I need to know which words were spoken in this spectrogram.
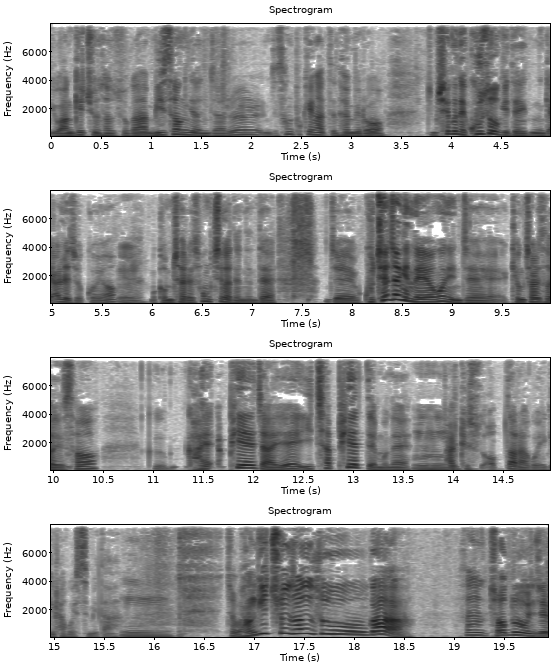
이 왕기춘 선수가 미성년자를 이제 성폭행했던 혐의로 좀 최근에 구속이 되는 게 알려졌고요. 예. 뭐 검찰에 송치가 됐는데 이제 구체적인 내용은 이제 경찰서에서 그 가- 피해자의 2차 피해 때문에 음. 밝힐 수 없다라고 얘기를 하고 있습니다. 음, 자, 왕기춘 선수가 사실 저도 이제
